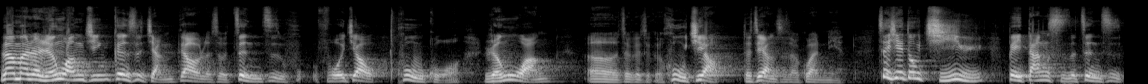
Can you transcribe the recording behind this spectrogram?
那么呢，《人王经》更是讲到了说政治佛教护国、人王呃这个这个护教的这样子的观念。这些都急于被当时的政治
